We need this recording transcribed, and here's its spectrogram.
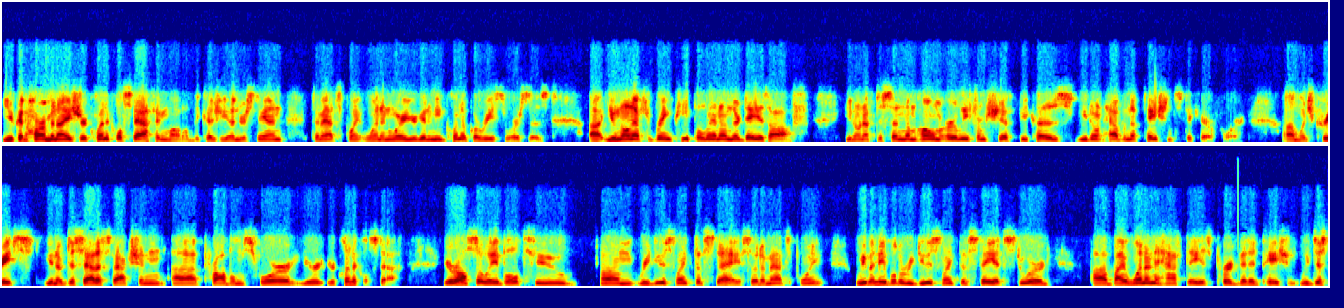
You can harmonize your clinical staffing model because you understand, to Matt's point, when and where you're going to need clinical resources. Uh, you don't have to bring people in on their days off. You don't have to send them home early from shift because you don't have enough patients to care for, um, which creates you know dissatisfaction uh, problems for your, your clinical staff. You're also able to um, reduce length of stay. So to Matt's point, we've been able to reduce length of stay at Steward uh, by one and a half days per admitted patient. We just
